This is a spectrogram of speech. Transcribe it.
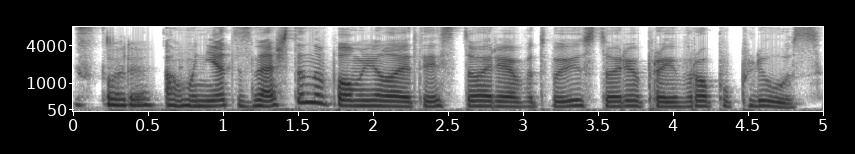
история. А мне, ты знаешь, что напомнила эта история? Вот твою историю про Европу плюс.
